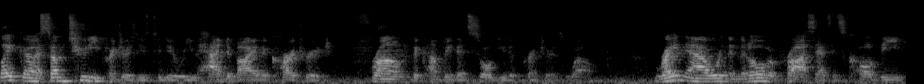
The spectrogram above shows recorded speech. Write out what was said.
like uh, some 2D printers used to do, where you had to buy the cartridge from the company that sold you the printer as well. Right now, we're in the middle of a process. It's called the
